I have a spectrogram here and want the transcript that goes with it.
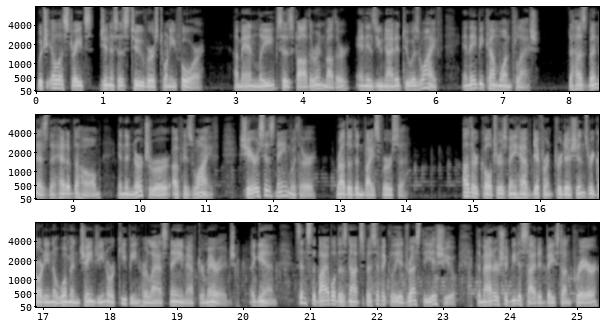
which illustrates Genesis 2 verse 24. A man leaves his father and mother and is united to his wife, and they become one flesh. The husband, as the head of the home and the nurturer of his wife, shares his name with her, rather than vice versa. Other cultures may have different traditions regarding a woman changing or keeping her last name after marriage. Again, since the Bible does not specifically address the issue, the matter should be decided based on prayer,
